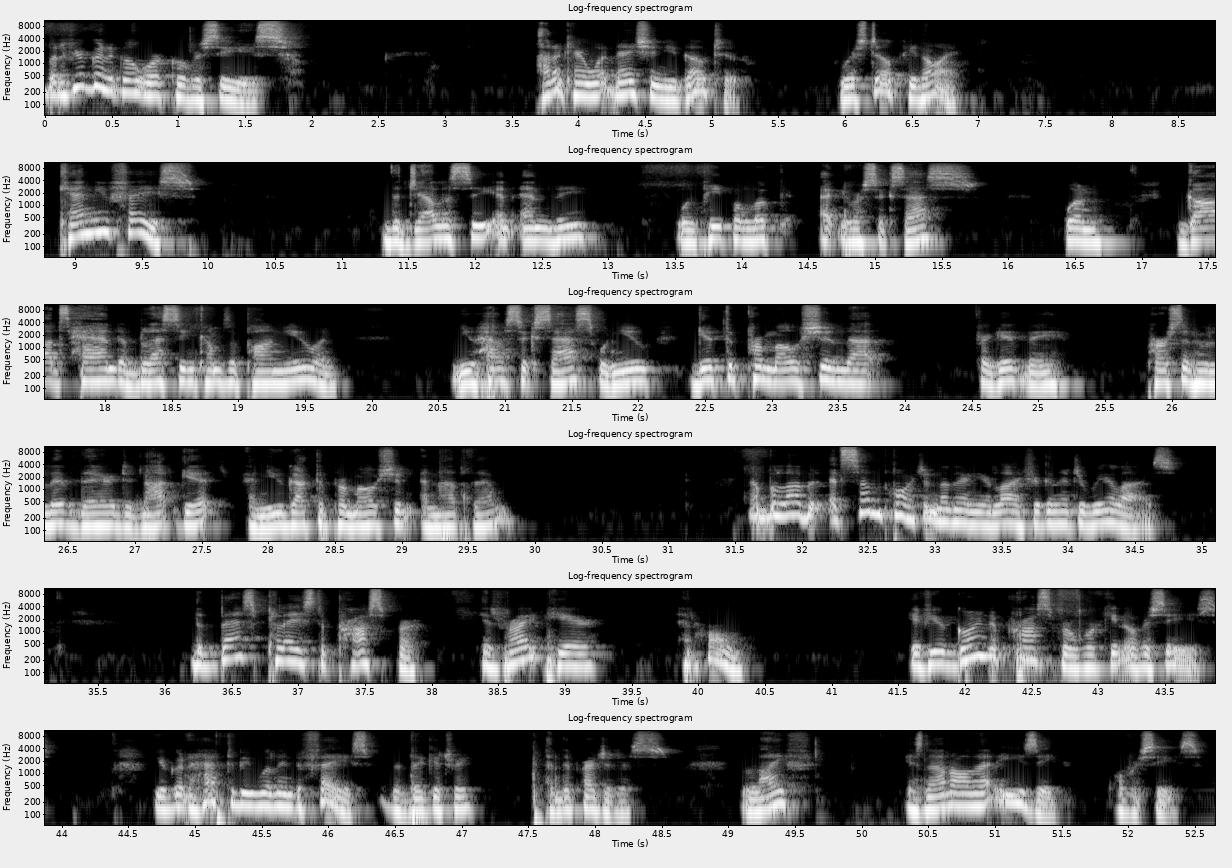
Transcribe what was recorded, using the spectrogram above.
But if you're going to go work overseas, I don't care what nation you go to, we're still Pinoy. Can you face the jealousy and envy when people look at your success? When God's hand of blessing comes upon you and you have success, when you get the promotion that, forgive me, person who lived there did not get, and you got the promotion and not them? Now, beloved, at some point or another in your life, you're going to have to realize the best place to prosper is right here at home. If you're going to prosper working overseas, you're going to have to be willing to face the bigotry and the prejudice. Life is not all that easy overseas.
